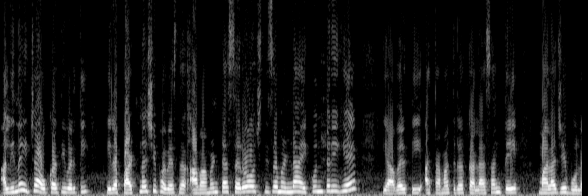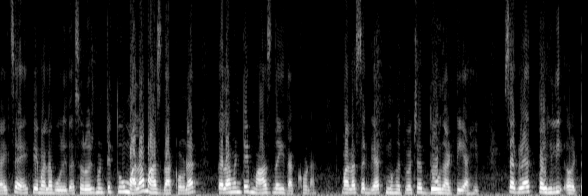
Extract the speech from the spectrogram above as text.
आली ना हिच्या अवकातीवरती? हिला पार्टनरशिप हवी असणार. आबा म्हणता सरोज तिचं म्हणणं ऐकून तरी घे. यावरती आता मात्र कला सांगते मला जे बोलायचं आहे ते मला बोलू द्या. सरोज म्हणते तू मला माज दाखवणार? कला म्हणते माज नाही दाखवणार. मला सगळ्यात महत्त्वाच्या दोन अटी आहेत. सगळ्यात पहिली अट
